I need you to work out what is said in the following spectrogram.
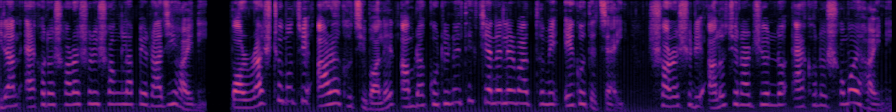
ইরান এখনও সরাসরি সংলাপে রাজি হয়নি। পররাষ্ট্রমন্ত্রী আরাঘচি বলেন, আমরা কূটনৈতিক চ্যানেলের মাধ্যমে এগোতে চাই। সরাসরি আলোচনার জন্য এখনও সময় হয়নি।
